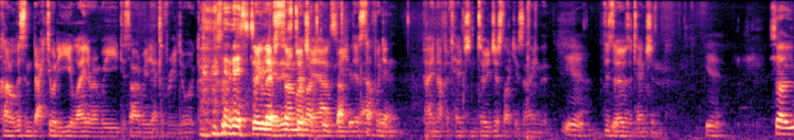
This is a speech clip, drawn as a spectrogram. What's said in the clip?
kind of listened back to it a year later, and we decided we had to redo it. 'cause there's we left yeah, so too much, much out. stuff we, there's stuff we there, didn't pay enough attention to, just like you're saying, that Yeah. deserves attention. Yeah. So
